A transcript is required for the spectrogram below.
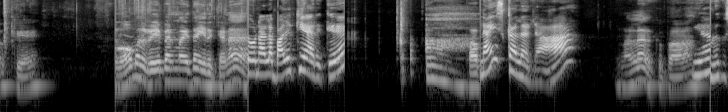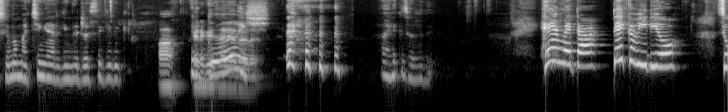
okay normal Ray Ban மாதிரி தான் இருக்குன்னா ஸோ நல்ல பல்கியா இருக்கு. நைஸ் கலர்டா நல்லா இருக்குப்பா. உனக்கு செம மச்சிங்கா இருக்கு இந்த ட்ரெஸ்ஸுக்கு இதுக்கு. ஆ எனக்கு. எனக்கு சொல்லுது. Hey Meta take a video so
